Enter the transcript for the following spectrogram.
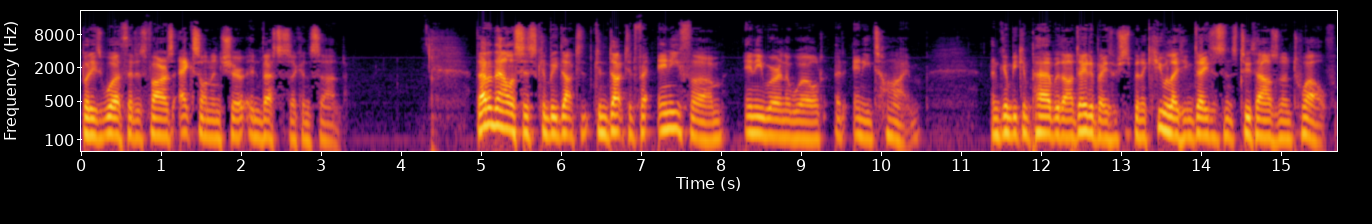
but he's worth it as far as Exxon insur- investors are concerned. That analysis can be conducted, conducted for any firm anywhere in the world at any time and can be compared with our database, which has been accumulating data since 2012.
